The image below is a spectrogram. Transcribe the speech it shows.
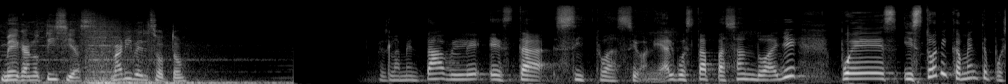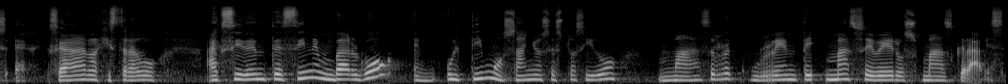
Mega Noticias, Maribel Soto. Es lamentable esta situación y algo está pasando allí, pues históricamente pues eh, se han registrado accidentes, sin embargo, en últimos años esto ha sido más recurrente, más severos, más graves.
